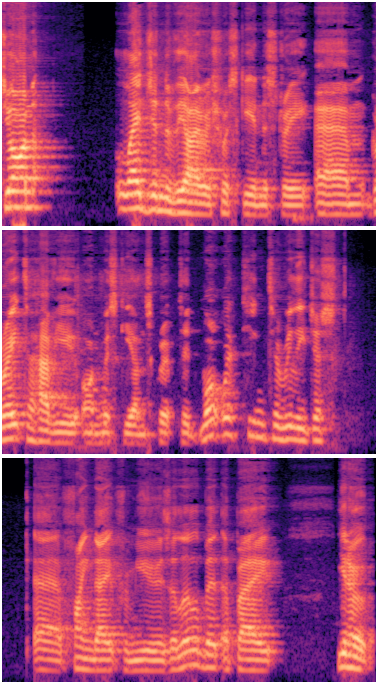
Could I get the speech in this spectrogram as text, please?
John, legend of the Irish whiskey industry. Um, great to have you on Whiskey Unscripted. What we're keen to really just uh, find out from you is a little bit about, you know,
